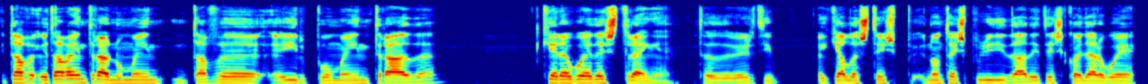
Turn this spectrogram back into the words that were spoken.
Eu estava a entrar numa. Estava a ir para uma entrada que era boeda estranha. Estás a ver? Tipo, aquelas tens, não tens prioridade e tens que olhar bué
